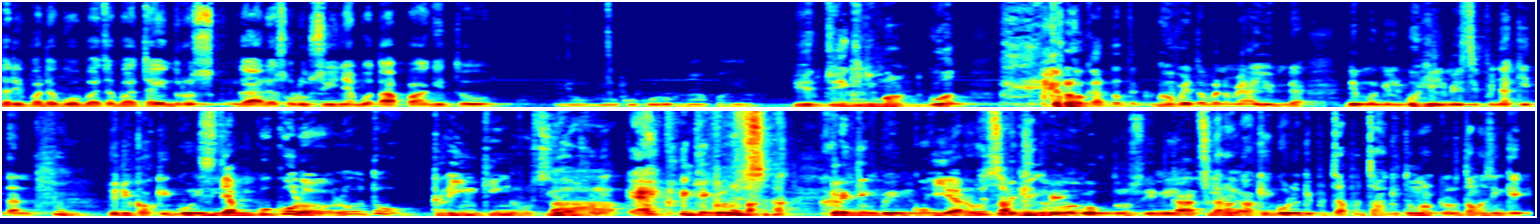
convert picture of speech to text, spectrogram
daripada gue baca-bacain terus nggak ada solusinya buat apa gitu. Ya Allah, kuku lu kenapa Hil? Ya, jadi gini mal, gue kalau kata gue punya teman namanya Ayunda, dia manggil gue Hilmi si penyakitan. Jadi kaki gue ini. Setiap kuku lo, lu tuh kelingking rusak. Iya, keling- eh kelingking rusak, kelingking bengkok. Iya, rusak kelingking itu. bengkok terus ini. Kaki sekarang ya. kaki gue lagi pecah-pecah gitu mal. Lu tau gak sih kayak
